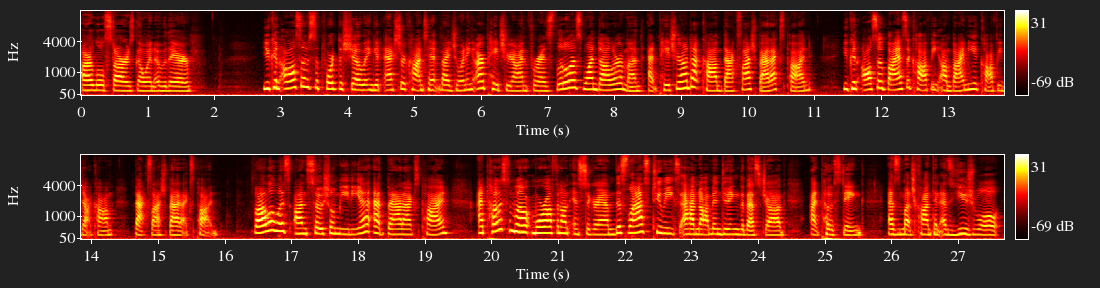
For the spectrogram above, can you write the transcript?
our little stars going over there. You can also support the show and get extra content by joining our Patreon for as little as $1 a month at patreon.com backslash badaxpod. You can also buy us a coffee on buymeacoffee.com backslash badaxpod. Follow us on social media at badaxpod. I post more, more often on Instagram. This last two weeks, I have not been doing the best job at posting as much content as usual.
